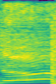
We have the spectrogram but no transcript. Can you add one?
No!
